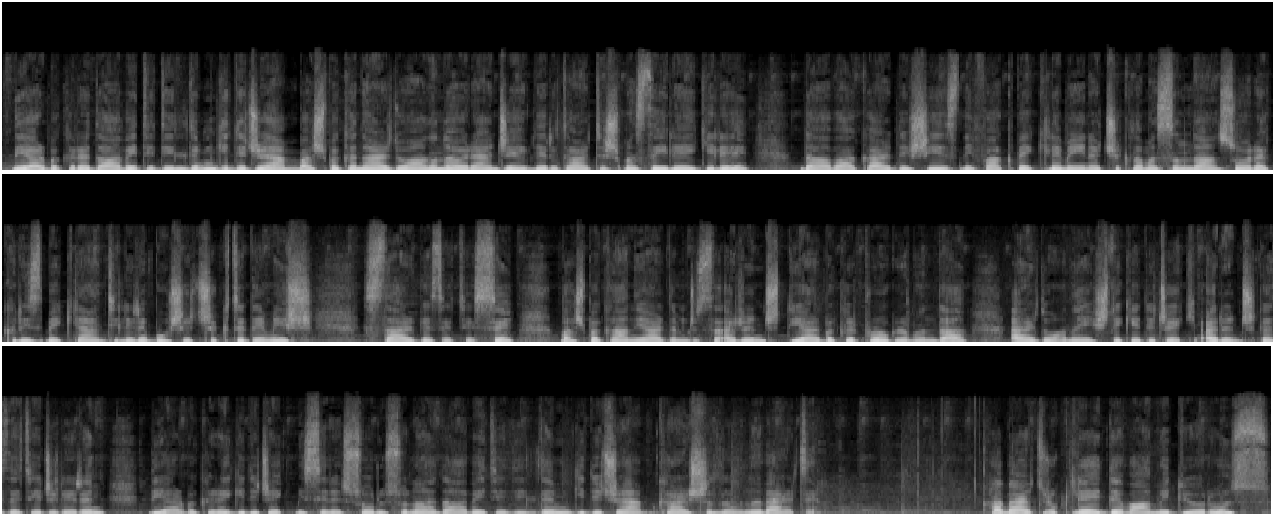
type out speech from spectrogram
Diyarbakır'a davet edildim gideceğim. Başbakan Erdoğan'ın öğrenci evleri tartışması ile ilgili dava kardeşiyiz nifak beklemeyin açıklamasından sonra kriz beklentileri boşa çıktı demiş Star gazetesi. Başbakan yardımcısı Arınç Diyarbakır programında Erdoğan'a eşlik edecek. Arınç gazetecilerin Diyarbakır'a gidecek misiniz sorusuna davet edildim gideceğim karşılığını verdi. Habertürk'le devam ediyoruz.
